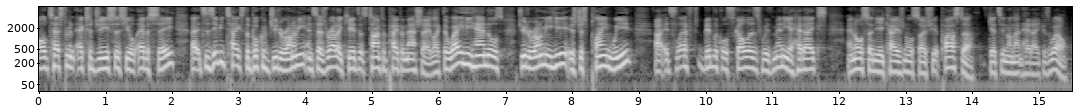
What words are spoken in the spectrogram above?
Old Testament exegesis you'll ever see. Uh, it's as if he takes the book of Deuteronomy and says, Righto, kids, it's time for paper mache. Like the way he handles Deuteronomy here is just plain weird. Uh, it's left biblical scholars with many a headaches, and also the occasional associate pastor gets in on that headache as well.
